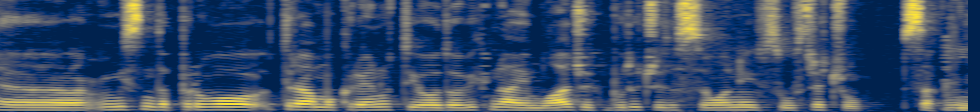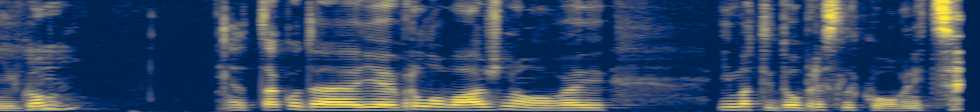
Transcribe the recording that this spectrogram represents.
E, mislim da prvo trebamo krenuti od ovih najmlađih, budući da se oni susreću sa knjigom. Mhm. E, tako da je vrlo važno ovaj, imati dobre slikovnice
